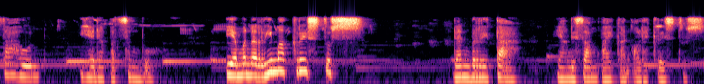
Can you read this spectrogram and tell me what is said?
tahun, ia dapat sembuh. Ia menerima Kristus dan berita yang disampaikan oleh Kristus.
